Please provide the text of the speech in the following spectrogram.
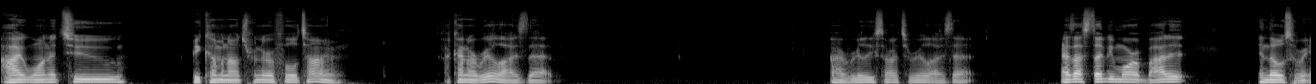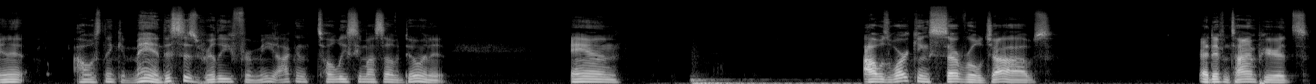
I wanted to become an entrepreneur full time. I kind of realized that. I really started to realize that as I studied more about it and those who were in it, I was thinking, man, this is really for me. I can totally see myself doing it. And I was working several jobs at different time periods.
